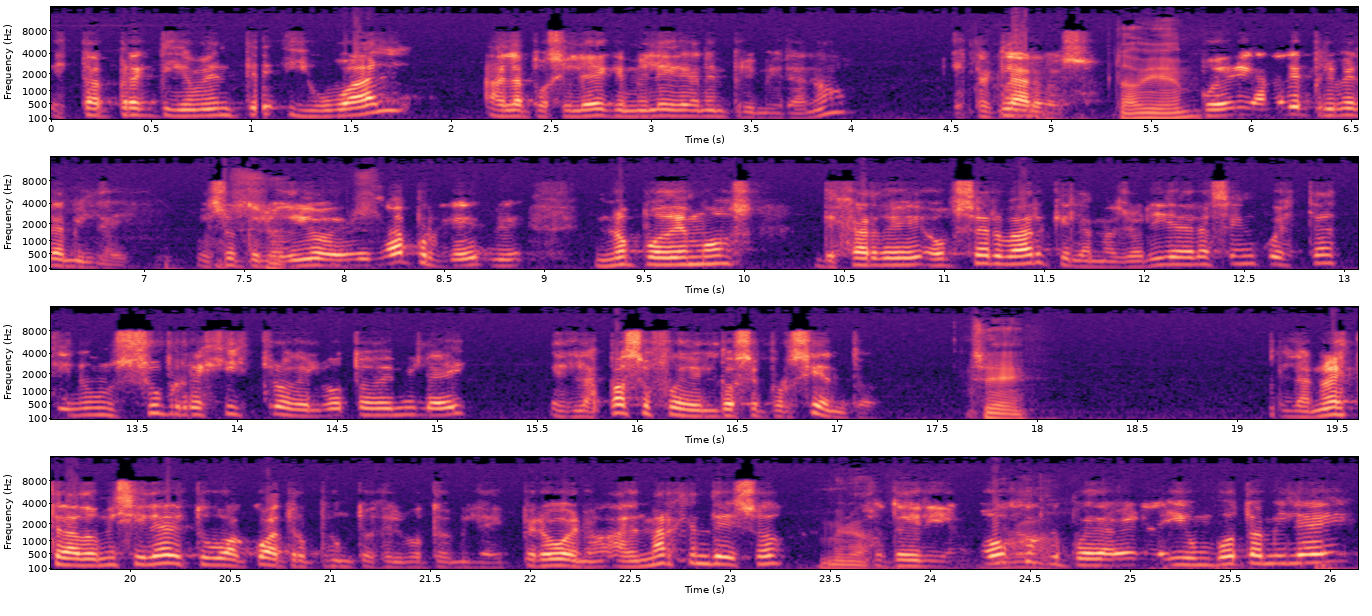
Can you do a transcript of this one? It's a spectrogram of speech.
está prácticamente igual a la posibilidad de que Milei gane en primera, ¿no? Está claro eso. Está bien. Puede ganar en primera Milei. Eso te lo digo de verdad porque eh, no podemos dejar de observar que la mayoría de las encuestas tiene un subregistro del voto de Milei. En las pasos fue del 12%. Sí. La nuestra domiciliar estuvo a cuatro puntos del voto de Milei. Pero bueno, al margen de eso, yo te diría, ojo que puede haber ahí un voto a Milei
